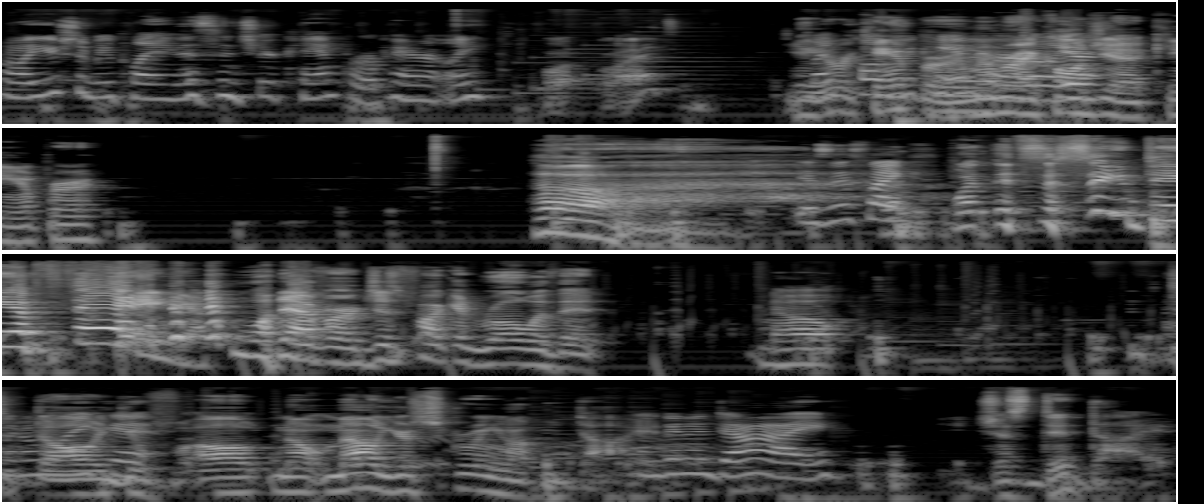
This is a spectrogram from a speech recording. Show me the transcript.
Oh, you should be playing this since you're camper, apparently. What? What? Yeah, Mike you're a called you camper. camper Remember I called you a camper? Is this like What? It's the same damn thing. Whatever, just fucking roll with it. no. I don't oh, like you- it. oh, no, Mel, you're screwing up. You die. I'm gonna die? You just did die.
